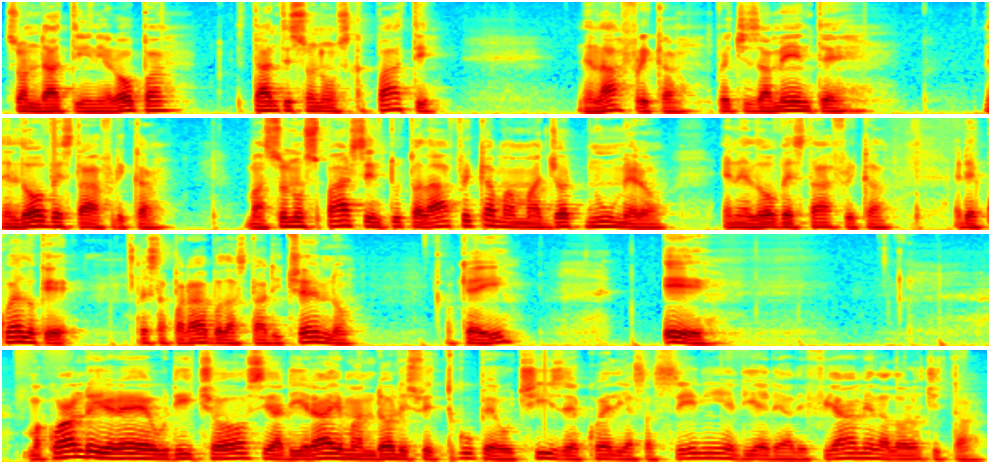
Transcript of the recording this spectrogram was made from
sono andati in Europa, tanti sono scappati nell'Africa, precisamente nell'Ovest Africa, ma sono sparsi in tutta l'Africa, ma maggior numero è nell'Ovest Africa. Ed è quello che questa parabola sta dicendo, ok? E ma quando il re udì ciò, si adirà e mandò le sue truppe, uccise quegli assassini e diede alle fiamme la loro città.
